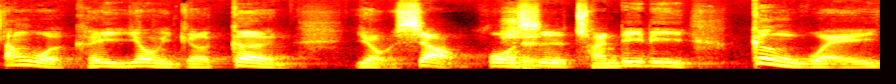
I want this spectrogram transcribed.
当我可以用一个更有效或是传递力更为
